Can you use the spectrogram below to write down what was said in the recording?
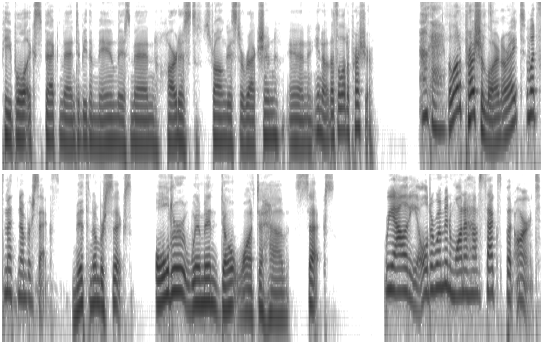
people expect men to be the manliest men, hardest, strongest erection, and you know that's a lot of pressure. Okay. It's a lot of pressure, Lauryn. All right. What's myth number six? Myth number six: older women don't want to have sex. reality. Older women want to have sex but aren't.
